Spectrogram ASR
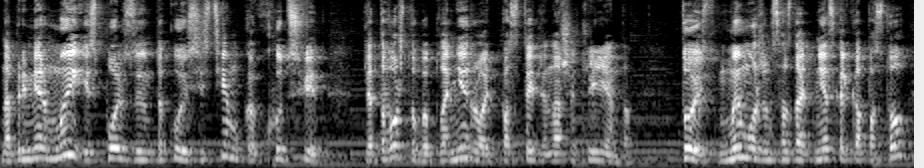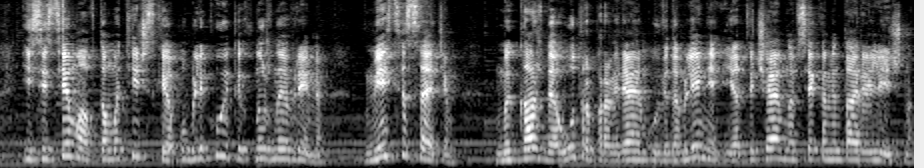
Например, мы используем такую систему, как Hootsuite, для того, чтобы планировать посты для наших клиентов. То есть мы можем создать несколько постов и система автоматически опубликует их в нужное время. Вместе с этим мы каждое утро проверяем уведомления и отвечаем на все комментарии лично.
